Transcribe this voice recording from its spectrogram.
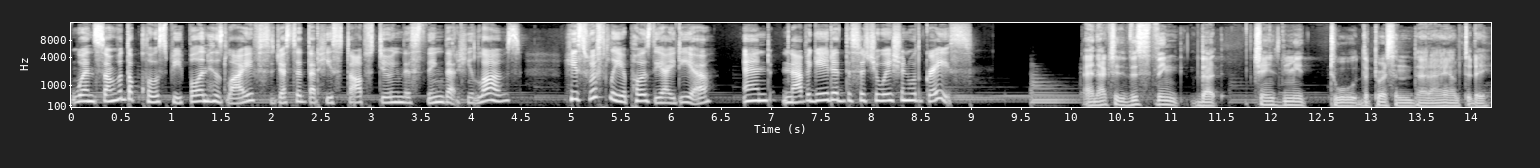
when some of the close people in his life suggested that he stops doing this thing that he loves, he swiftly opposed the idea and navigated the situation with grace. And actually, this thing that changed me to the person that I am today.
